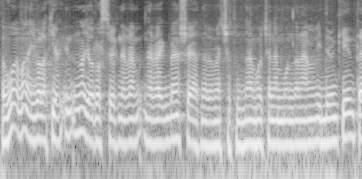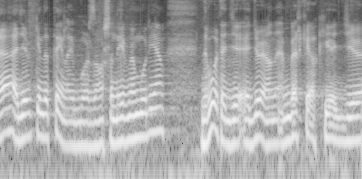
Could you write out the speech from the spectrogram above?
Van, van egy valaki, nagyon rossz vagyok nevem, nevekben, saját nevemet se tudnám, hogyha nem mondanám időnként el egyébként, de tényleg borzalmas a névmemóriám. De volt egy, egy olyan emberke, aki egy,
